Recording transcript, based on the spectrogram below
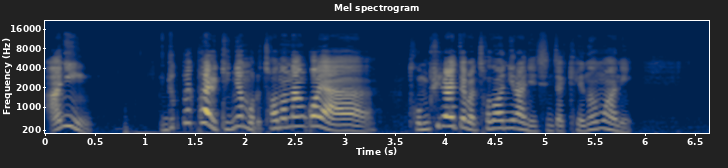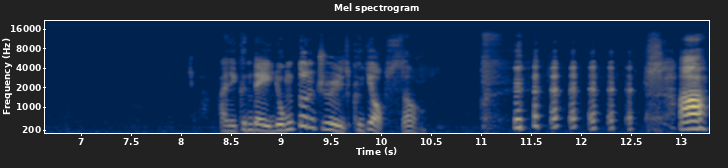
아니, 608 기념으로 천 원 한 거야. 돈 필요할 때만 천 원이라니 진짜 개너무하네. 아니 근데 용돈 줄 그게 없어. 아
